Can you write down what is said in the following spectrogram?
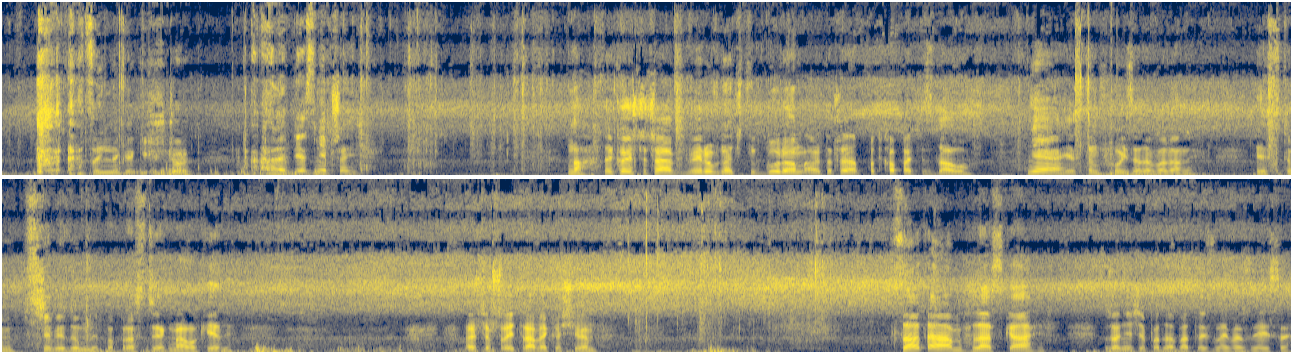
Co innego jakiś szczur. Ale pies nie przejdzie. No, tylko jeszcze trzeba wyrównać tu górą, ale to trzeba podkopać z dołu. Nie, jestem w chuj zadowolony. Jestem z siebie dumny po prostu jak mało kiedy. A jeszcze wczoraj trawę kosiłem. Co tam, laska? Żonie się podoba, to jest najważniejsze.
